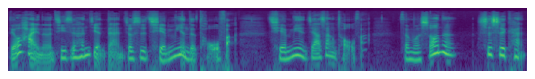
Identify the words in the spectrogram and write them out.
刘海呢，其实很简单，就是前面的头发， 前面加上头发，怎么说呢？试试看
